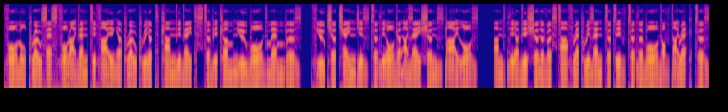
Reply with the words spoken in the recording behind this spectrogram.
formal process for identifying appropriate candidates to become new board members, future changes to the organization's bylaws, and the addition of a staff representative to the board of directors.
